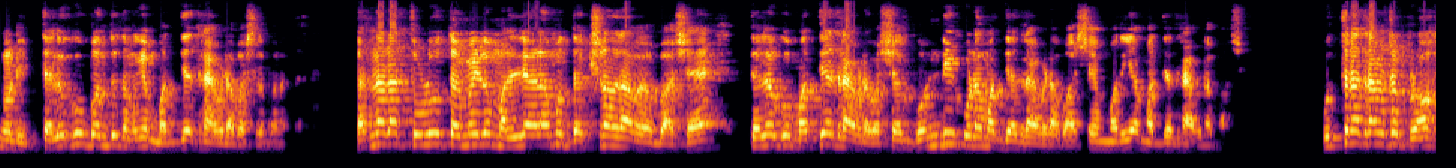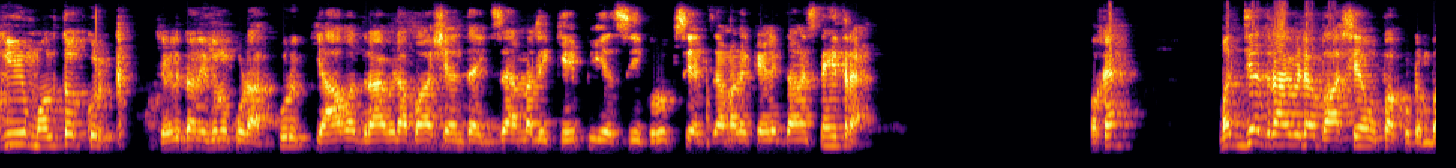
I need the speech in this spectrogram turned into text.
ನೋಡಿ, ತೆಲುಗು ಬಂದು ನಮಗೆ ಮಧ್ಯ ದ್ರಾವಿಡ ಭಾಷೆಯಲ್ಲಿ ಬರುತ್ತೆ. ಕನ್ನಡ, ತುಳು, ತಮಿಳು, ಮಲಯಾಳಂ, ದಕ್ಷಿಣ ದ್ರಾವಿಡ ಭಾಷೆ, ತೆಲುಗು, ಮಧ್ಯ ದ್ರಾವಿಡ ಭಾಷೆ, ಗೊಂಡಿ ಕೂಡ ಮಧ್ಯ ದ್ರಾವಿಡ ಭಾಷೆ, ಮರಿಯ ಮಧ್ಯ ದ್ರಾವಿಡ ಭಾಷೆ. ಉತ್ತರ ದ್ರಾವಿಡ ಬ್ರಾಹಿ ಮೊಲ್ತೋ ಕುರ್ಕ್ ಕೇಳಿದ್ದಾನೆ ಇದನ್ನು ಕೂಡ. ಕುರ್ಕ್ ಯಾವ ದ್ರಾವಿಡ ಭಾಷೆ ಅಂತ ಎಕ್ಸಾಮ್ ಅಲ್ಲಿ K P S C group C exam ಅಲ್ಲಿ ಕೇಳಿದ್ದಾನೆ ಸ್ನೇಹಿತರೆ. ಓಕೆ ಮಧ್ಯ ದ್ರಾವಿಡ ಭಾಷೆಯ ಉಪಕುಟುಂಬ,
